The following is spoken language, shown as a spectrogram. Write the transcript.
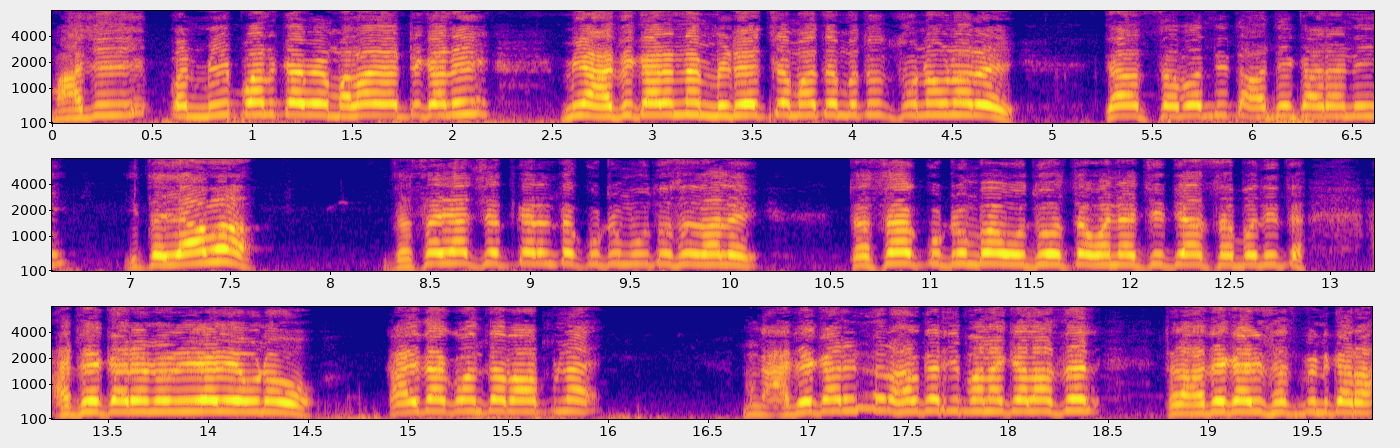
माझी पण मी पण काय मला या ठिकाणी मी अधिकाऱ्यांना मीडियाच्या माध्यमातून सुनावणार आहे. त्या संबंधित अधिकाऱ्यांनी इथं यावं. जसं या शेतकऱ्यांचं कुटुंब तसं झालं आहे तसं कुटुंब उद्ध्वस्त होण्याची त्या संबंधित अधिकाऱ्यांवर येळ येऊ नको कायदा कोणता बाप नाही. मग अधिकाऱ्यांनी जर हलगर्जीपणा केला असेल तर अधिकारी सस्पेंड करा.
